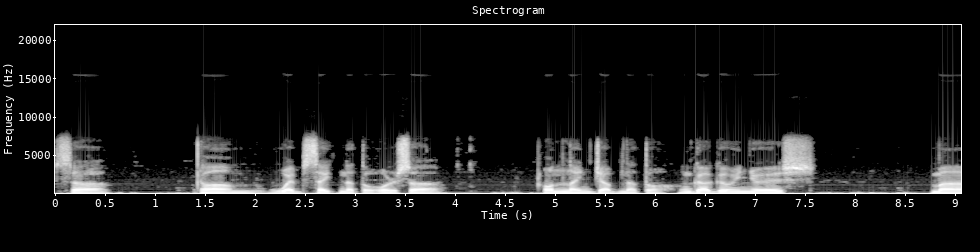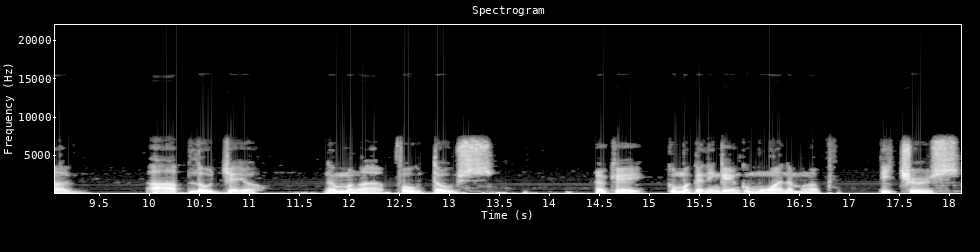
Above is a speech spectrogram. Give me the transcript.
sa um, website na to or sa online job na to, ang gagawin nyo is mag-upload kayo ng mga photos. Okay? Kung magaling kayong kumuha ng mga pictures,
